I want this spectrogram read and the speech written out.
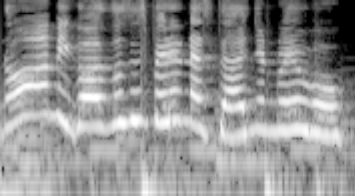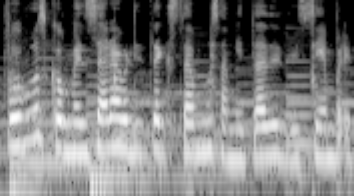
No, amigos, no se esperen hasta año nuevo. Podemos comenzar ahorita que estamos a mitad de diciembre.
